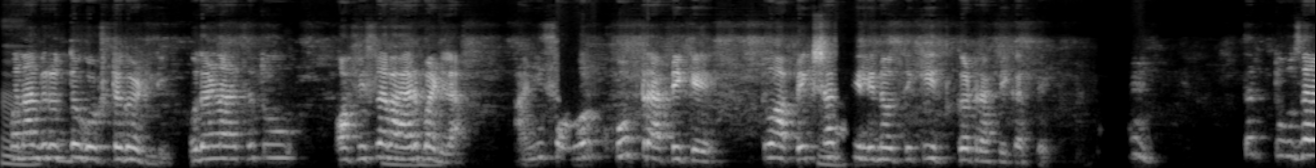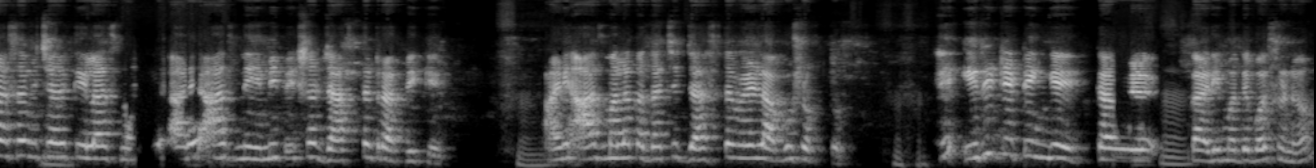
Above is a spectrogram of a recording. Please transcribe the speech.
मनाविरुद्ध गोष्ट घडली. उदाहरणार्थ तू ऑफिसला बाहेर पडला आणि समोर खूप ट्रॅफिक आहे. तू अपेक्षाच केली नव्हती की इतकं ट्रॅफिक असेल. तर तू जर असा विचार केलास ना की अरे आज नेहमीपेक्षा जास्त ट्रॅफिक आहे आणि आज मला कदाचित जास्त वेळ लागू शकतो. हे इरिटेटिंग आहे इतका वेळ गाडीमध्ये बसणं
